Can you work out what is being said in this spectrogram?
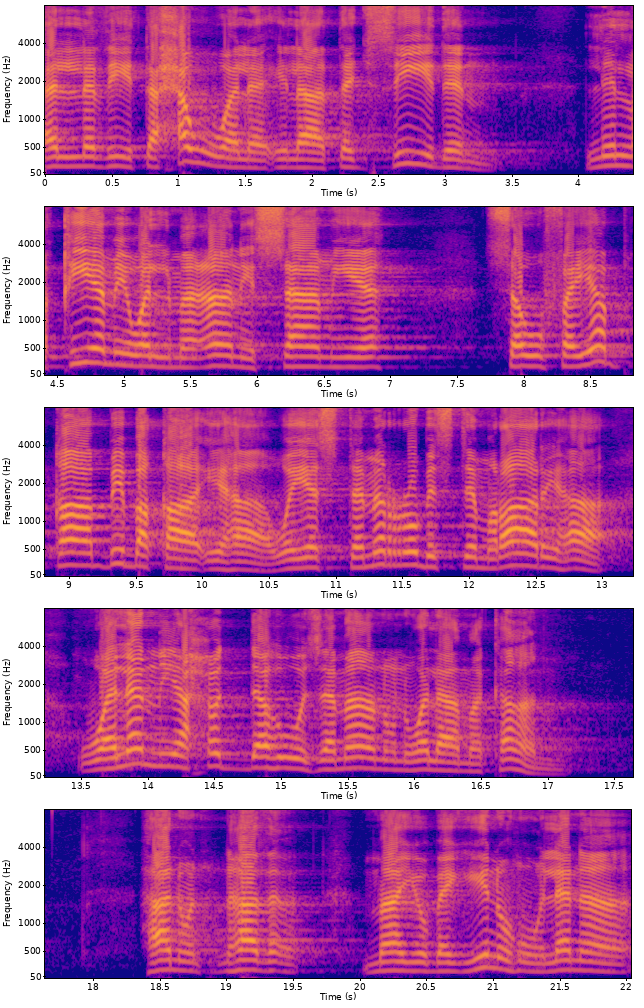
الذي تحول إلى تجسيد للقيم والمعاني السامية سوف يبقى ببقائها ويستمر باستمرارها ولن يحده زمان ولا مكان. هذا ما يبينه لنا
